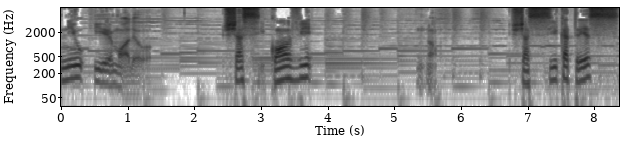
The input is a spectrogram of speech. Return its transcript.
New Year Model. Chassi Conv. Não. Chassi K3.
